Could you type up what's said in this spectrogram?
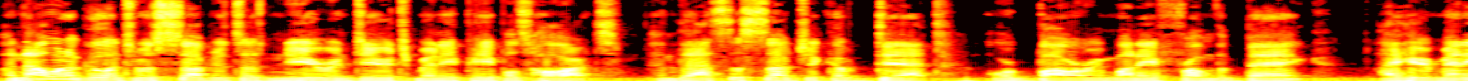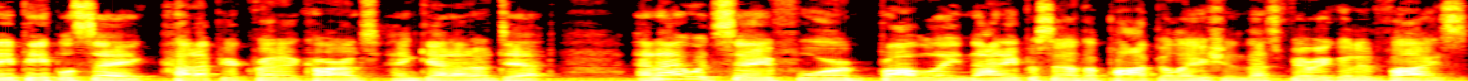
I now want to go into a subject that's near and dear to many people's hearts, and that's the subject of debt or borrowing money from the bank. I hear many people say, cut up your credit cards and get out of debt. And I would say for probably 90% of the population, that's very good advice,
